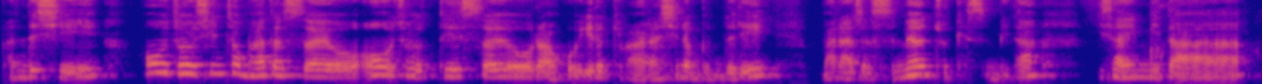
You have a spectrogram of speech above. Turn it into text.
반드시, 어, 저 신청 받았어요. 어, 저 됐어요. 라고 이렇게 말하시는 분들이 많아졌으면 좋겠습니다. 이상입니다.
